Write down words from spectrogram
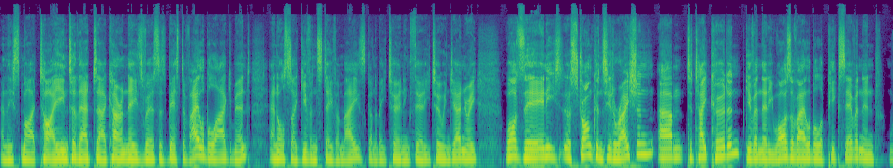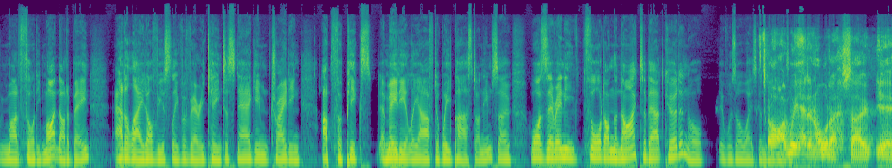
And this might tie into that uh, current needs versus best available argument. And also, given Steven May is going to be turning 32 in January, was there any uh, strong consideration um, to take Curtin, given that he was available at pick seven and we might have thought he might not have been? Adelaide obviously were very keen to snag him, trading up for picks immediately after we passed on him. So, was there any thought on the night about Curtin, or it was always going to? be Oh, we had an order. So yeah,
